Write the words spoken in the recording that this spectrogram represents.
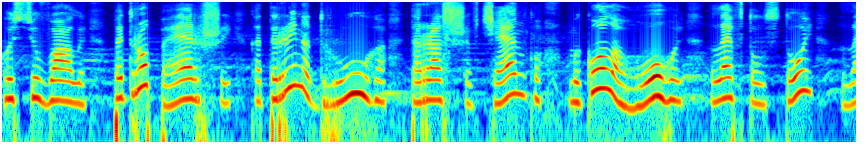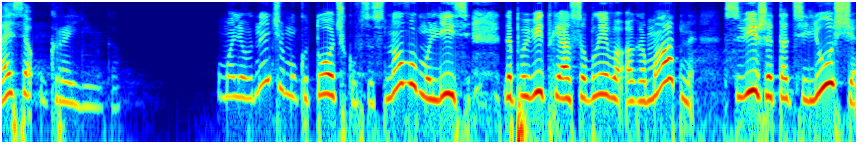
гостювали Петро І, Катерина II, Тарас Шевченко, Микола Гоголь, Лев Толстой, Леся Українка. У мальовничому куточку в сосновому лісі, де повітря особливо ароматне, свіже та цілюще,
